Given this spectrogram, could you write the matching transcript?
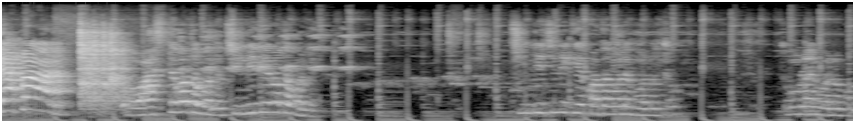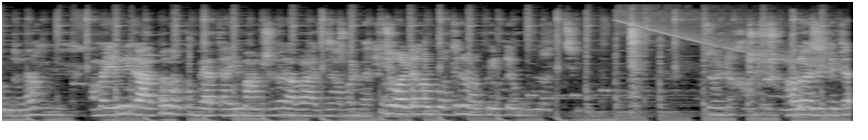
ব্যাপার! ও আসতে কথা বলো চিল্লি কে কথা বলে। চিল্লি চিল্লি কে কথা বলে বলো তো? তোমরাই বলো বন্ধুরা আমার এমনি গালপা না খুব ব্যথা এই মাংসটা আবার আজকে আবার ব্যথা। জলটা খাওয়ার পর থেকে না পেটটা গুলাচ্ছে জলটা খাওয়াতে ভালো হয়েছে পেটটা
